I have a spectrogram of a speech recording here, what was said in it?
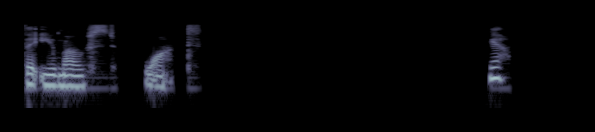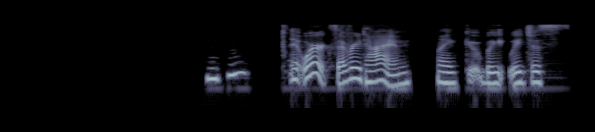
that you most want. Yeah. hmm It works every time. Like we we just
